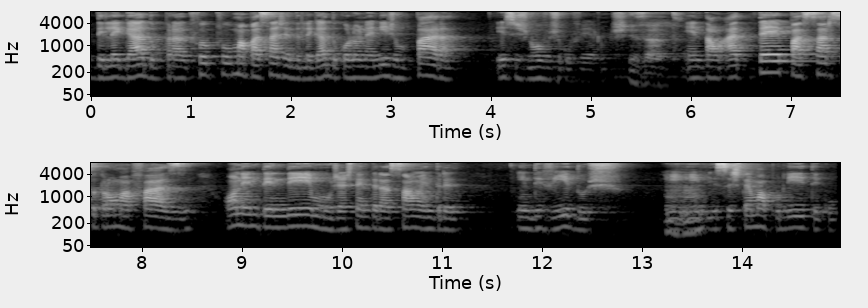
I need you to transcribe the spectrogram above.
delegado para foi, foi uma passagem delegado do colonialismo para esses novos governos. Exato. Então, até passar-se para uma fase onde entendemos esta interação entre indivíduos uhum. e, e, sistema político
